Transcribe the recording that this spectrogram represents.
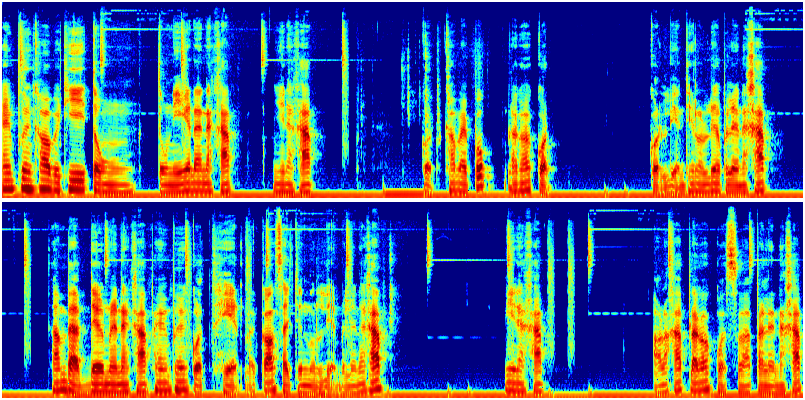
ให้เพื่อนเข้าไปที่ตรงตรงนี้ก็ได้นะครับ นี่นะครับ กดเข้าไปปุ๊บ แล้วก็กดกดเหรียญที่เราเลือกไปเลยนะครับทำแบบเดิมเลยนะครับ ให้เพื่อนกดเทรดแล้วก็ใส่จำนวนเหรียญไปเลยนะครับ นี่นะครับ เอาละครับ แล้วก็กดสวัสไปเลยนะครับ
